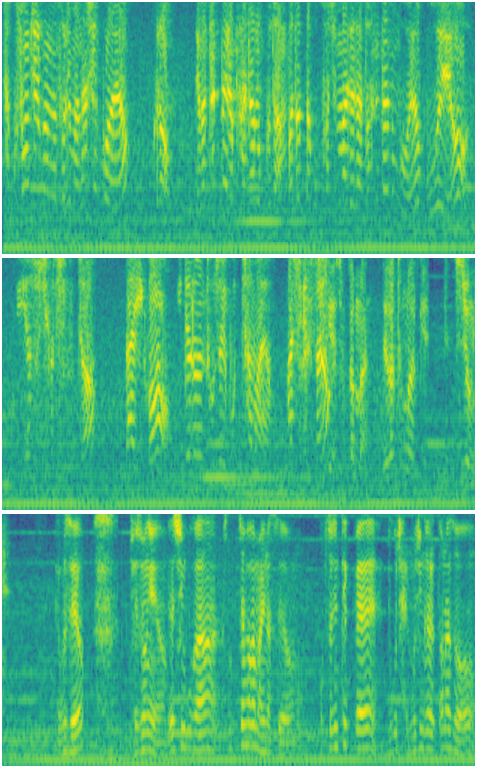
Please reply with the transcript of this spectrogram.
자꾸 성질 붙는 소리만 하실 거예요? 그럼 내가 택배를 받아놓고도 안 받았다고 거짓말이라도 한다는 거예요? 뭐예요? 이 아저씨가 진짜? 나 이거 이대로는 도저히 못 참아요. 아시겠어요? 자기야 잠깐만 내가 통화할게 지정해 여보세요? 하, 죄송해요 여자친구가 진짜 화가 많이 났어요 없어진 택배 누구 잘못인가를 떠나서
